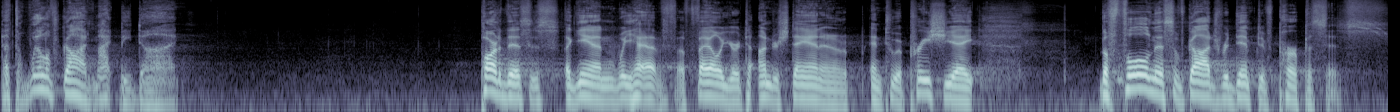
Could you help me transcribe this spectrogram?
that the will of God might be done. Part of this is, again, we have a failure to understand and, and to appreciate the fullness of God's redemptive purposes.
